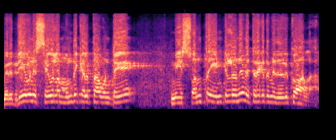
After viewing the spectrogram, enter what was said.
మీరు దేవుని సేవలో ముందుకెళ్తా ఉంటే మీ సొంత ఇంటిలోనే వ్యతిరేకత మీరు ఎదుర్కోవాలా?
